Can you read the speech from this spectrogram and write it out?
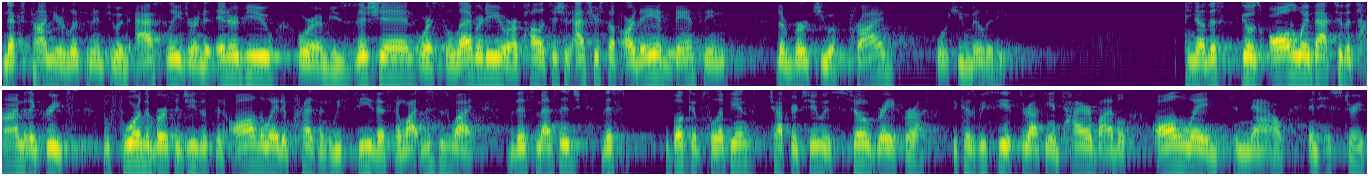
Next time you're listening to an athlete during an interview, or a musician, or a celebrity, or a politician, ask yourself are they advancing the virtue of pride or humility? You know, this goes all the way back to the time of the Greeks, before the birth of Jesus, and all the way to present. We see this. And why, this is why this message, this book of Philippians, chapter 2, is so great for us because we see it throughout the entire Bible, all the way to now in history.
